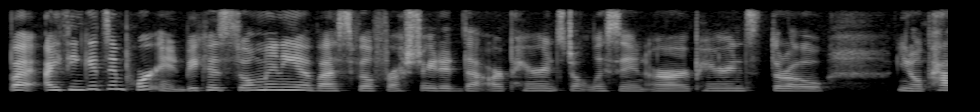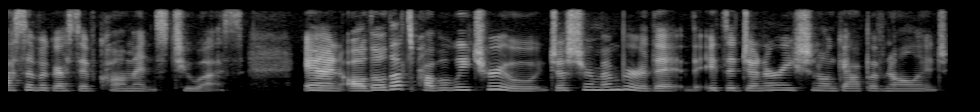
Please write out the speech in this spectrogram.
but I think it's important because so many of us feel frustrated that our parents don't listen or our parents throw, you know, passive aggressive comments to us. And although that's probably true, just remember that it's a generational gap of knowledge.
